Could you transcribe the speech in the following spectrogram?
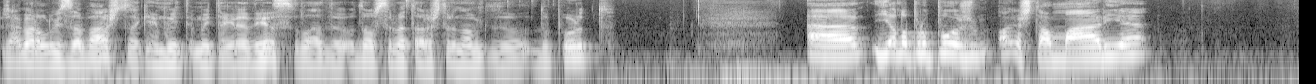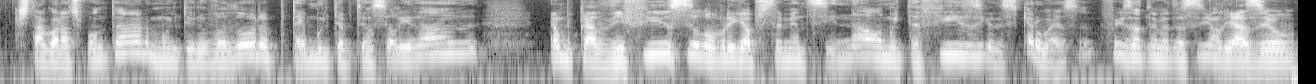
já agora Luísa Bastos, a quem muito, muito agradeço, lá do, do Observatório Astronómico do, do Porto, uh, e ela propôs-me, olha, está uma área que está agora a despontar, muito inovadora, tem muita potencialidade, é um bocado difícil, obriga ao processamento de sinal, muita física. Eu disse, quero essa. Foi exatamente assim. Aliás, eu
